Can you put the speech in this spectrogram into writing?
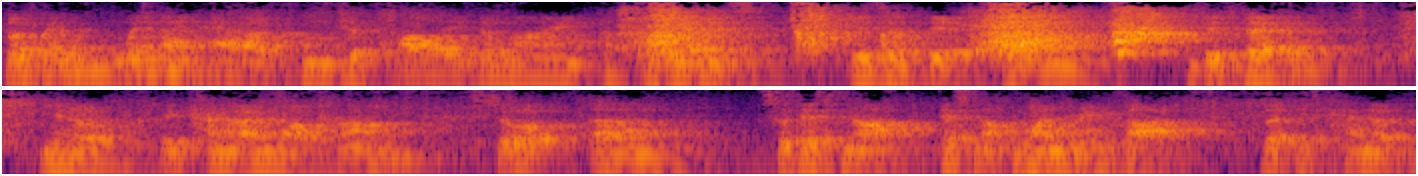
But when when I have mm, the quality of the mind of awareness is a bit um, bit better, you know, it kind of I'm more calm. So um, so there's not there's not wandering thought, but it's kind of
